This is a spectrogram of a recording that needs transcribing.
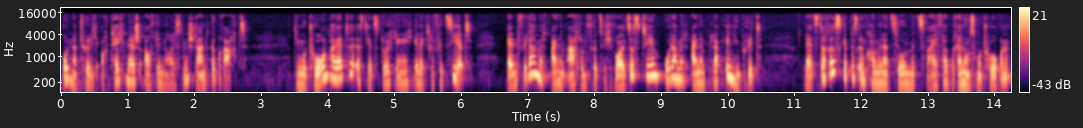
und natürlich auch technisch auf den neuesten Stand gebracht. Die Motorenpalette ist jetzt durchgängig elektrifiziert, entweder mit einem 48-Volt-System oder mit einem Plug-in-Hybrid. Letzteres gibt es in Kombination mit zwei Verbrennungsmotoren,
